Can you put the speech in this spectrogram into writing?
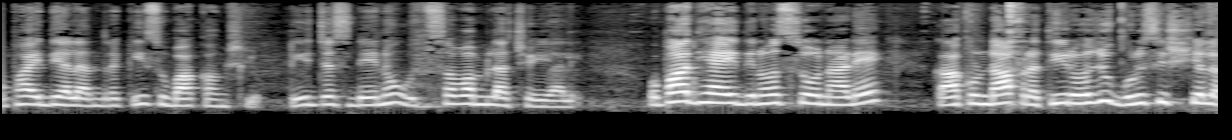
ఉపాధ్యాయులందరికీ శుభాకాంక్షలు. టీచర్స్ డేను ఉత్సవంలా చేయాలి. ఉపాధ్యాయ దినోత్సవం నాడే కాకుండా ప్రతిరోజు గురు శిష్యుల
